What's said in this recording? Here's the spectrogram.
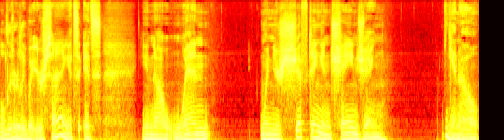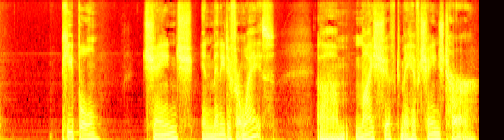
literally what you're saying it's it's you know, when when you're shifting and changing, you know, people change in many different ways. Um, my shift may have changed her.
